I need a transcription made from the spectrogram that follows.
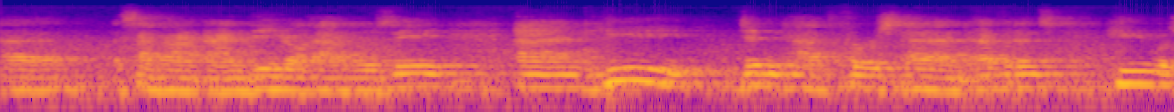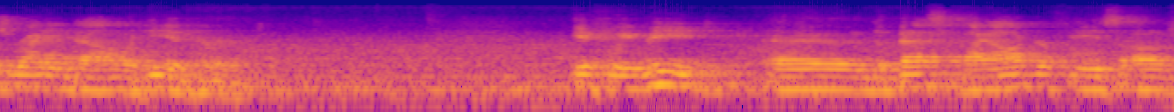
uh, Samarkandi or Aruzi, and he didn't have first-hand evidence. He was writing down what he had heard. If we read uh, the best biographies of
